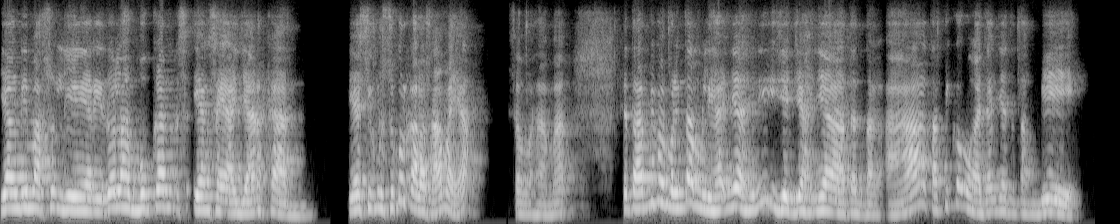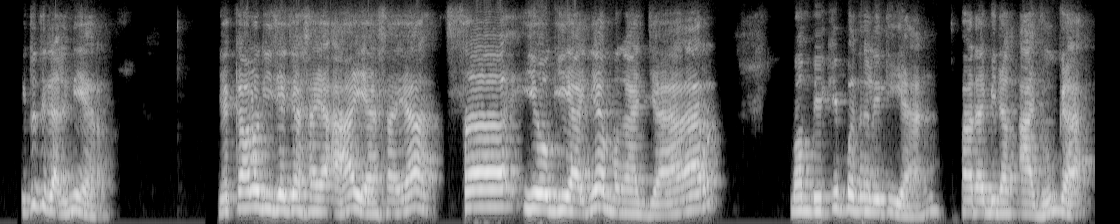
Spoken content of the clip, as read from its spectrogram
Yang dimaksud linear itu adalah bukan yang saya ajarkan. Ya syukur-syukur kalau sama ya, sama-sama. Tetapi pemerintah melihatnya ini ijazahnya tentang A, tapi kok mengajarnya tentang B. Itu tidak linear. Ya kalau di ijazah saya A ya saya seyogianya mengajar membuat penelitian pada bidang A juga.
